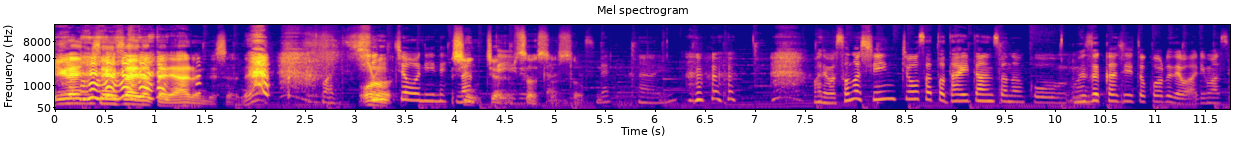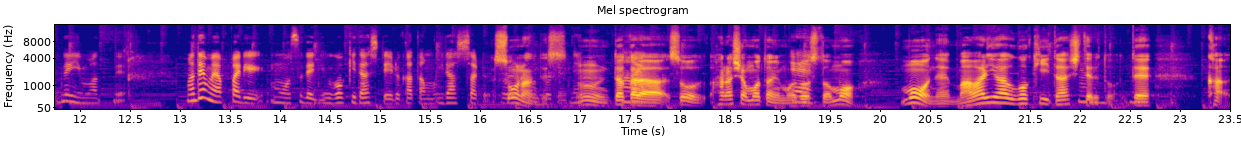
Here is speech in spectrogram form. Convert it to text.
意外に繊細だったりあるんですよね。まあ慎重にねなっているそうそうそう。ね。はい。まあでもその慎重さと大胆さのこう難しいところではありますね、今って。まあでもやっぱりもうすでに動き出している方もいらっしゃる、そうなんです。うん、だから、はい、そう話を元に戻すともう、えーもうね周りは動き出してると、うん、でか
